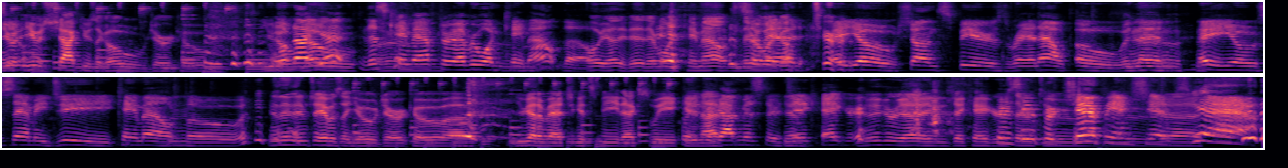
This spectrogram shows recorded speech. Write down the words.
he, was, he was shocked. He was like, "Oh, Jericho, you well, don't not know." yet. This Uh, came after everyone came out, though. Oh yeah, they did. Everyone came out and they so were like, had, "Oh, Jericho." hey yo, Shawn Spears ran out, oh, and then hey yo, Sammy G came out, Mm-hmm. oh. And then MJ was like, "Yo, Jericho, uh, you got a match against me next week." we and forgot I, Mr. Jake Hager. Hager, yeah, and Jake Who's there here for championships? Yeah. Yeah.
